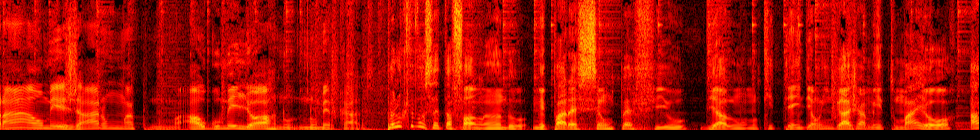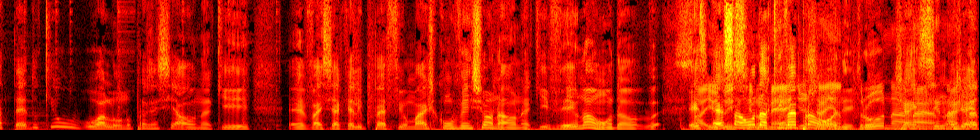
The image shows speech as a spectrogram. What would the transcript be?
para almejar uma, uma- algo melhor no, no mercado. Pelo que você está falando, me parece ser um perfil de aluno que tende a um engajamento maior até do que o, o aluno presencial, né? Que é, vai ser aquele perfil mais convencional, né? Que veio na onda. Esse- essa onda aqui vai para já onde? entrou na, na- ensina- na já entrou-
